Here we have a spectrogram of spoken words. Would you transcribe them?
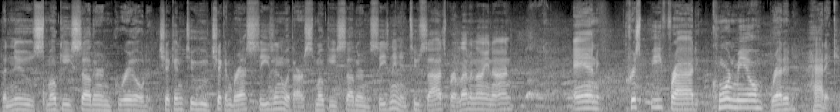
The new smoky southern grilled chicken, two chicken breasts seasoned with our smoky southern seasoning and two sides for $11.99. And crispy fried cornmeal breaded haddock. You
